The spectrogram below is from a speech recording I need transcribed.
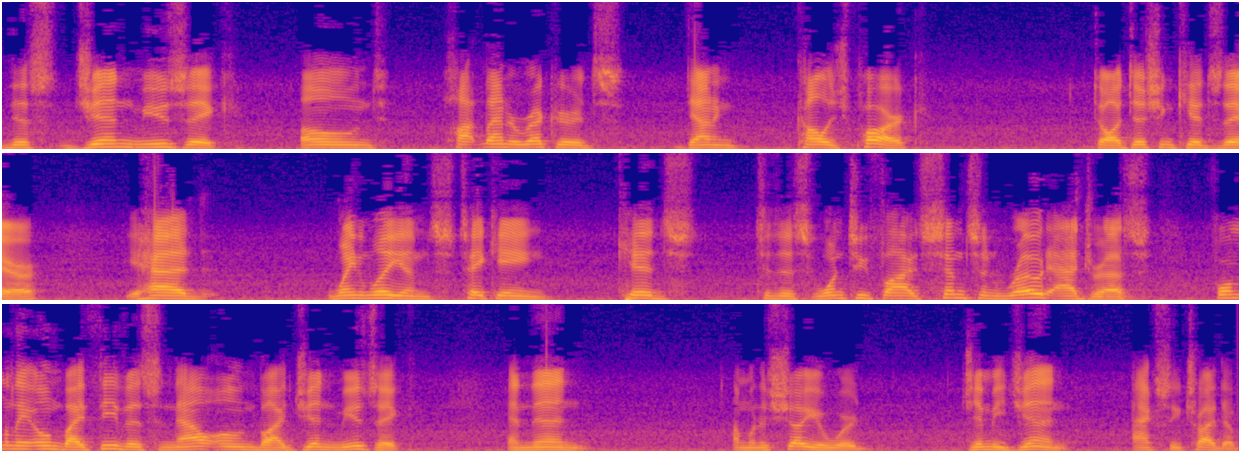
this Ginn Music owned Hotlanta Records down in College Park to audition kids there. You had Wayne Williams taking kids to this 125 Simpson Road address, formerly owned by Thevis and now owned by Ginn Music. And then I'm going to show you where Jimmy Ginn actually tried to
